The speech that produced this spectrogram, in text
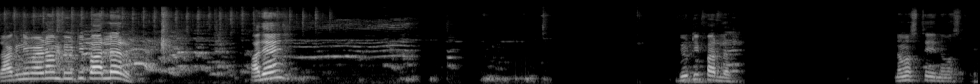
Ragini madam beauty parlour. आ ब्यूटी पार्लर। नमस्ते नमस्ते।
